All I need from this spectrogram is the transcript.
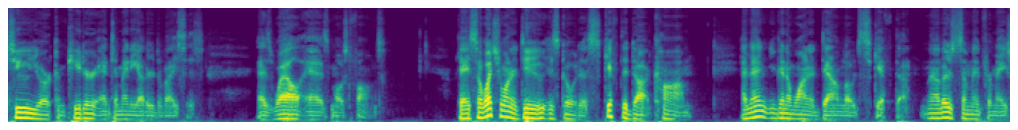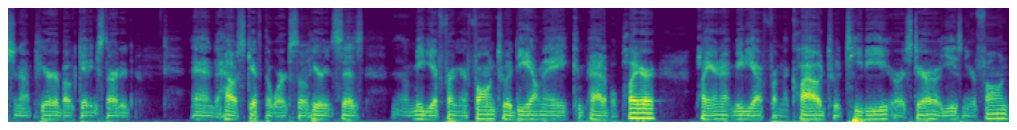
to your computer and to many other devices as well as most phones. Okay, so what you want to do is go to skifta.com and then you're going to want to download Skifta. Now there's some information up here about getting started and how Skifta works. So here it says uh, media from your phone to a DLNA compatible player, play internet media from the cloud to a TV or a stereo using your phone,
